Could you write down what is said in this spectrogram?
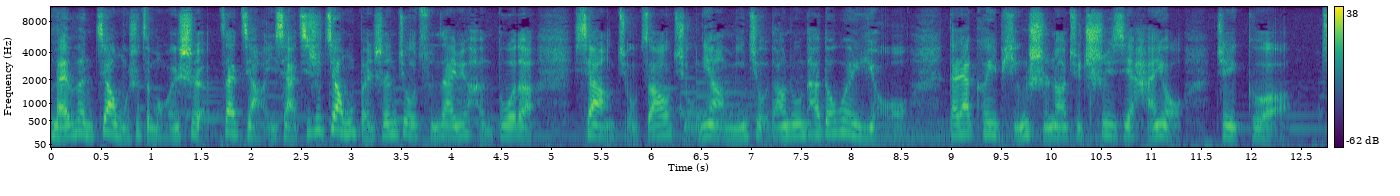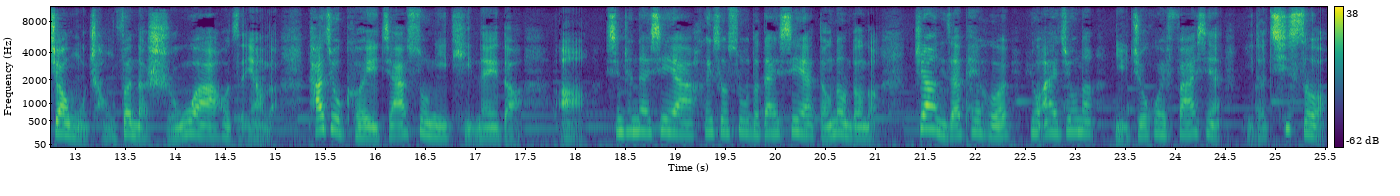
来问酵母是怎么回事？再讲一下，其实酵母本身就存在于很多的，像酒糟、酒酿、米酒当中，它都会有。大家可以平时呢去吃一些含有这个酵母成分的食物啊，或怎样的，它就可以加速你体内的啊新陈代谢呀、黑色素的代谢啊等等等等。这样你再配合用艾灸呢，你就会发现你的气色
